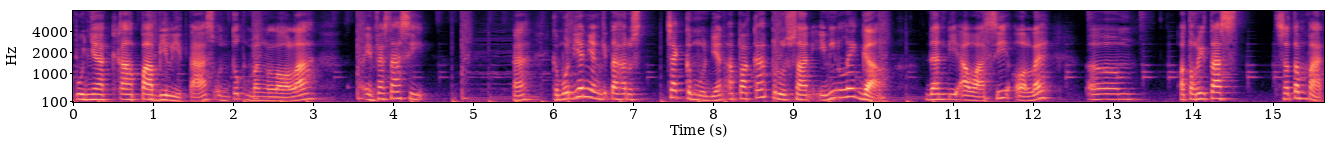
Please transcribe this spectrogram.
punya kapabilitas untuk mengelola investasi? Nah, kemudian yang kita harus cek kemudian apakah perusahaan ini legal dan diawasi oleh um, otoritas setempat,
